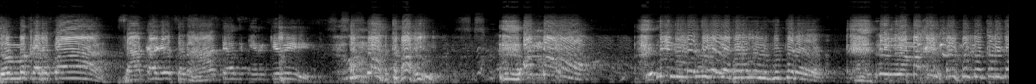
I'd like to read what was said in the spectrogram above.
ಸುಮ್ಮ ಕಡಪ ಸಾಕಾಗೈತನ ಹಾಟೆ ಅದ ಕಿರಿಕಿರಿ? ಅಮ್ಮ ತಾಯಿ ಅಮ್ಮ ನೀನು ಇಳಿದುಗಳ ಕೈ ನಿನ್ನ ಮಗಳಿಗೆ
